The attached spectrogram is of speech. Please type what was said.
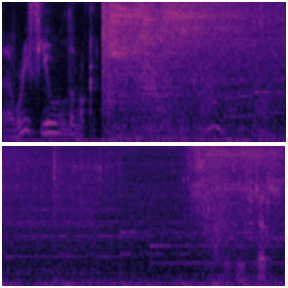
uh, refuel the rocket. Okay. Wie ich das?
